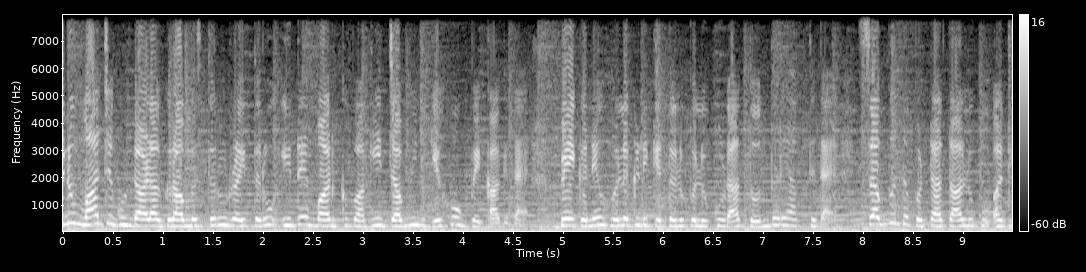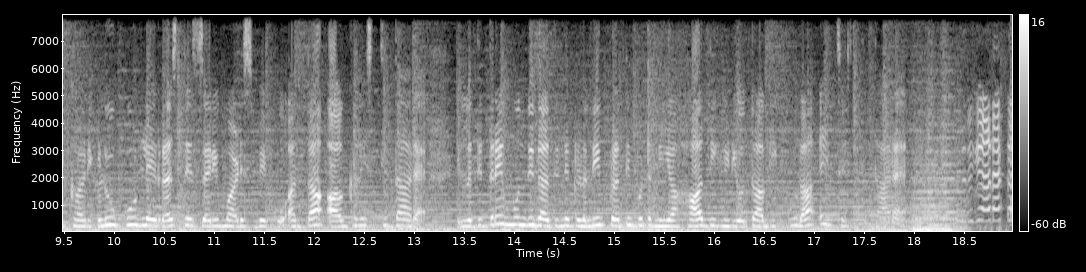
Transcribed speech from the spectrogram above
ಇನ್ನು ಮಾಜಗುಂಡಾಳ ಗ್ರಾಮಸ್ಥರು, ರೈತರು ಇದೇ ಮಾರ್ಗವಾಗಿ ಜಮೀನಿಗೆ ಹೋಗಬೇಕಾಗಿದೆ. ಬೇಗನೆ ಹೊಲಗಳಿಗೆ ತಲುಪಲು ಕೂಡ ತೊಂದರೆ ಆಗ್ತಿದೆ. ಸಂಬಂಧಪಟ್ಟ ತಾಲೂಕು ಅಧಿಕಾರಿಗಳು ಕೂಡಲೇ ರಸ್ತೆ ಸರಿ ಮಾಡಿಸಬೇಕು ಅಂತ ಆಗ್ರಹಿಸುತ್ತಿದ್ದಾರೆ ಇಲ್ಲದಿದ್ದರೆ ಮುಂದಿನ ದಿನಗಳಲ್ಲಿ ಪ್ರತಿಭಟನೆಯ ಹಾದಿ ಹಿಡಿಯೋದಾಗಿ ಕೂಡ ತಿರುಗಾಡಕ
